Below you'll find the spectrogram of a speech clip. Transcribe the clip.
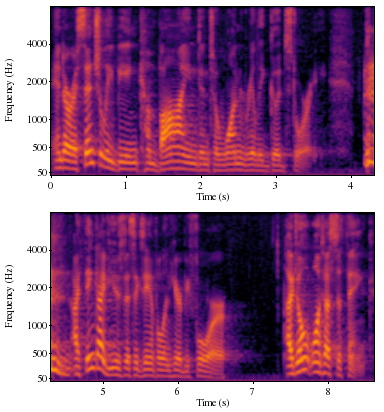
and are essentially being combined into one really good story. I think I've used this example in here before. I don't want us to think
